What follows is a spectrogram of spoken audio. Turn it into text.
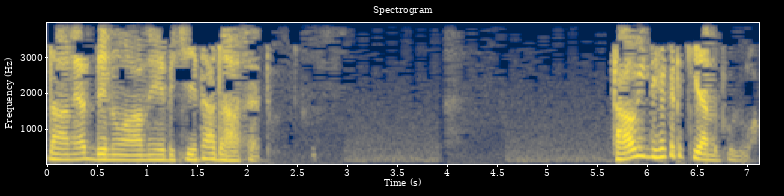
දානයක් දෙනවා නේද කියන අදහස ඇති. තව විදිහකට කියන්න පුළුවන්.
